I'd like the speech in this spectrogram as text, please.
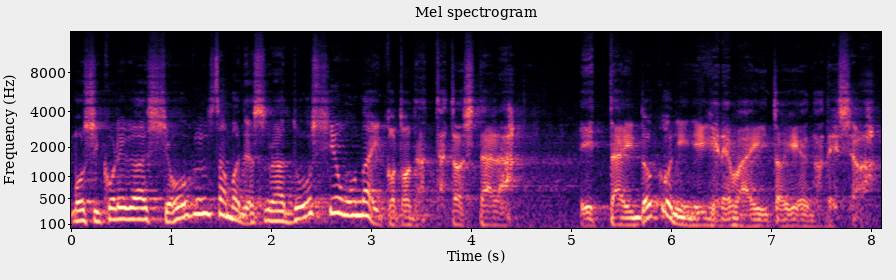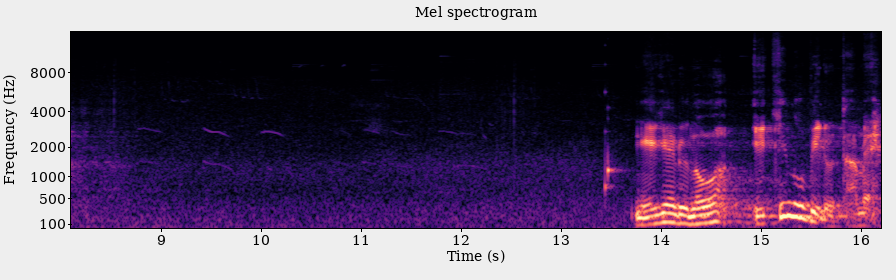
もしこれが将軍様ですらどうしようもないことだったとしたら一体どこに逃げればいいというのでしょう？逃げるのは生き延びるため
